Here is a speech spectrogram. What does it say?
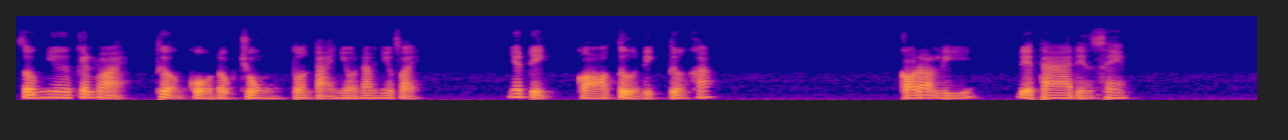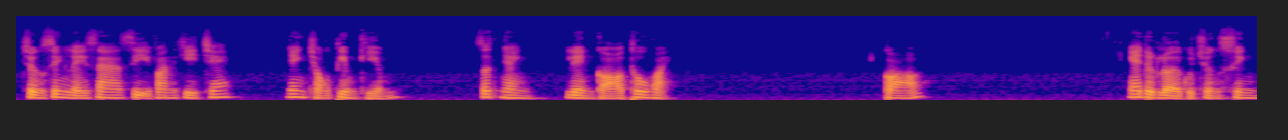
Giống như cái loại thượng cổ độc trùng tồn tại nhiều năm như vậy, Nhất định có tử địch tương khắc. Có đạo lý, để ta đến xem. Trường sinh lấy ra dị văn ghi chép, Nhanh chóng tìm kiếm, Rất nhanh liền có thu hoạch. Có. Nghe được lời của trường sinh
